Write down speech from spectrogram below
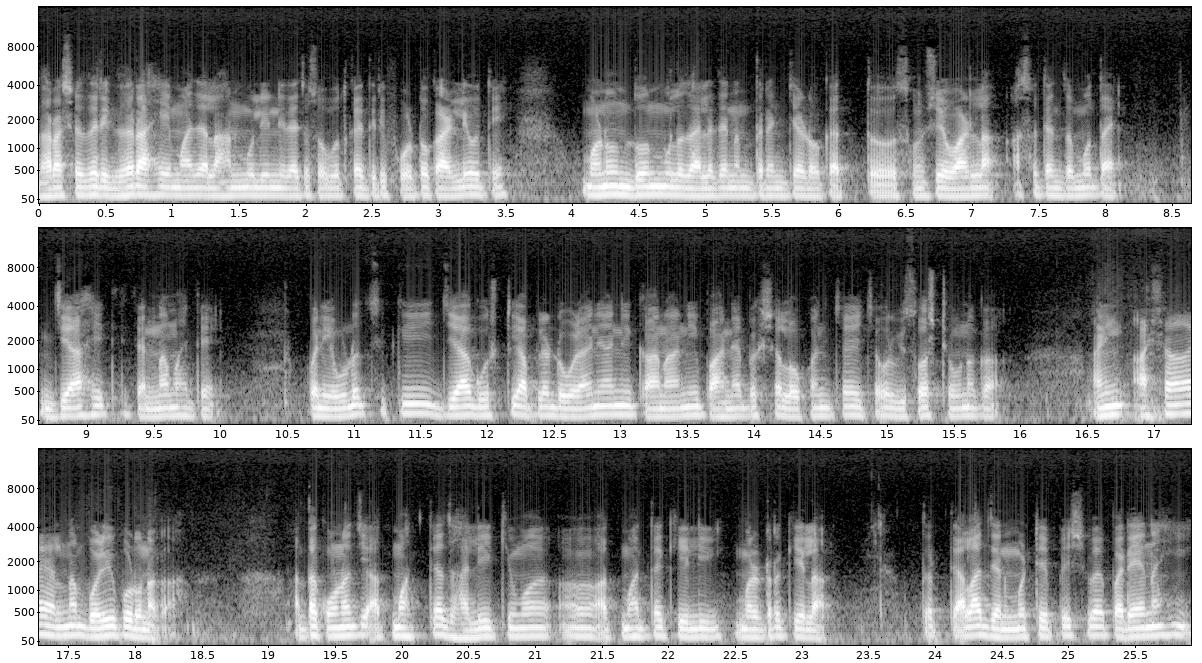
घराशेजारी घर आहे. माझ्या लहान मुलीने त्याच्यासोबत काहीतरी फोटो काढले होते. म्हणून दोन मुलं झाल्या त्यानंतर त्यांच्या डोक्यात संशय वाढला असं त्यांचं मत आहे. जे आहे ते त्यांना माहिती आहे. पण एवढंच की ज्या गोष्टी आपल्या डोळ्याने आणि कानाने पाहण्यापेक्षा लोकांच्या याच्यावर विश्वास ठेवू नका आणि अशा यांना बळी पडू नका. आता कोणाची आत्महत्या झाली किंवा आत्महत्या केली मर्डर केला तर त्याला जन्मठेपेशिवाय पर्याय नाही.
